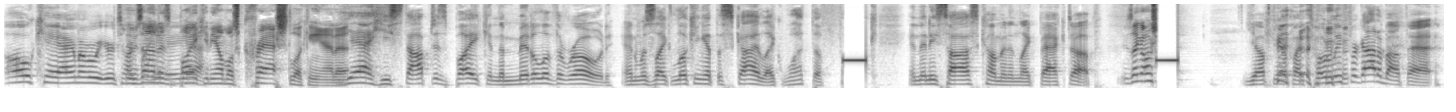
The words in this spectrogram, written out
okay. I remember what you were talking. About. He was on his Yeah, bike, yeah, and he almost crashed looking at it. yeah, he stopped his bike in the middle of the road and was like looking at the sky, like what the fuck. And then he saw us coming and like backed up. He's like, "Oh, Yup, yup. I totally forgot about that.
